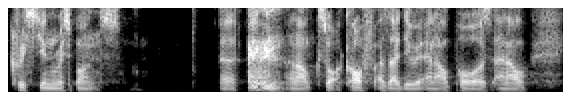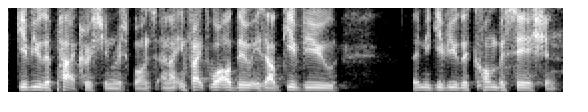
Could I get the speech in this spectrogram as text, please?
Christian response. Uh, and I'll sort of cough as I do it, and I'll pause, and I'll give you the pat Christian response. And I, in fact, what I'll do is I'll give you, let me give you the conversation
